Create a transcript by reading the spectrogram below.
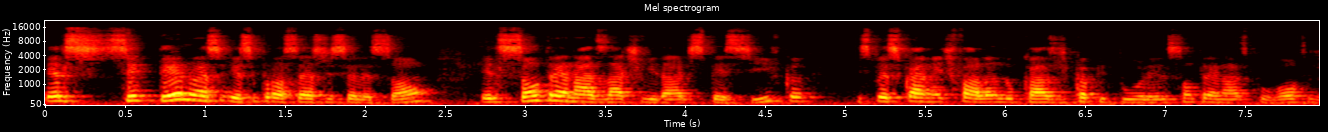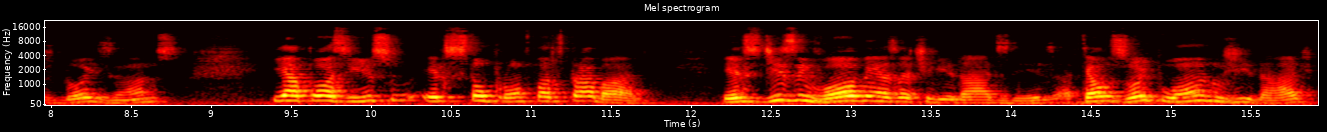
Eles, tendo esse processo de seleção, eles são treinados na atividade específica, especificamente falando do caso de captura, eles são treinados por volta de dois anos, e após isso, eles estão prontos para o trabalho. Eles desenvolvem as atividades deles até os oito anos de idade,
